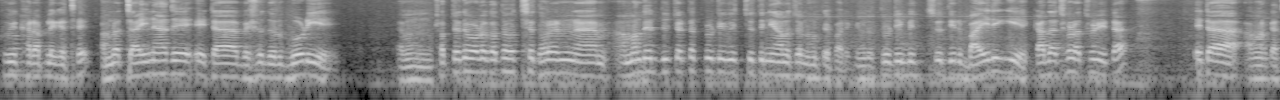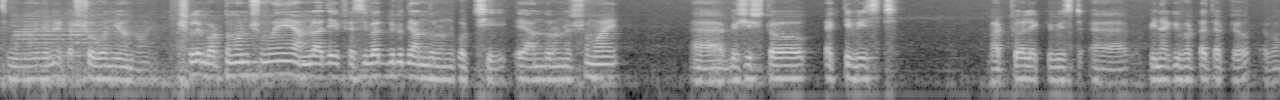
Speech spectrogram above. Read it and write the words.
খুবই খারাপ লেগেছে। আমরা চাই না যে এটা বেশদূর গড়িয়ে এবং সবচেয়ে বড় কথা হচ্ছে, ধরেন আমাদের দু চারটা ত্রুটি বিচ্যুতি নিয়ে আলোচনা হতে পারে, কিন্তু ত্রুটি বিচ্যুতির বাইরে গিয়ে কাদা ছোড়াছড়িটা, এটা আমার কাছে মনে হয় যেন এটা শোভনীয় নয়। আসলে বর্তমান সময়ে আমরা যে ফেসিবাদ বিরোধী আন্দোলন করছি, এই আন্দোলনের সময় বিশিষ্ট activist, virtual activist Pinaki Bhattacharya এবং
